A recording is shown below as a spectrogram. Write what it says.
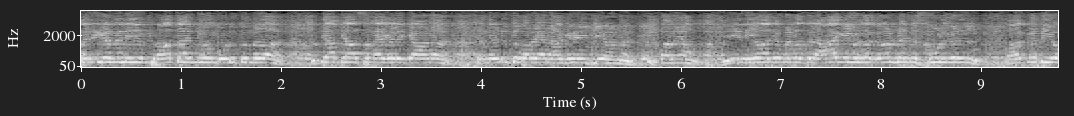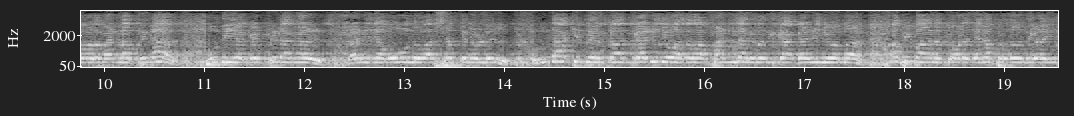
പരിഗണനയും പ്രാധാന്യവും കൊടുക്കുന്നത് വിദ്യാഭ്യാസ മേഖലയ്ക്കാണ് എന്ന് എടുത്തു പറയാൻ ആഗ്രഹിക്കുകയാണ്. പറയാം ഈ നിയോജകമണ്ഡലത്തിൽ ആകെയുള്ള ഗവൺമെന്റ് സ്കൂളുകളിൽ പകുതിയോളം എണ്ണത്തിന് പുതിയ കെട്ടിടങ്ങൾ കഴിഞ്ഞ മൂന്ന് വർഷത്തിനുള്ളിൽ ഉണ്ടാക്കി തീർക്കാൻ കഴിഞ്ഞു അഥവാ ഫണ്ട് അനുവദിക്കാൻ കഴിഞ്ഞു എന്ന് അഭിമാനത്തോടെ ജനപ്രതിനിധികളെയും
